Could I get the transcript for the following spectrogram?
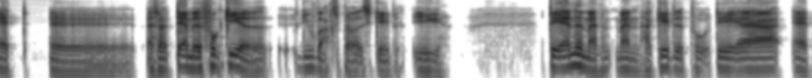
at, øh, altså dermed fungerede livvagtsberedskabet ikke. Det andet, man, man har gættet på, det er, at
